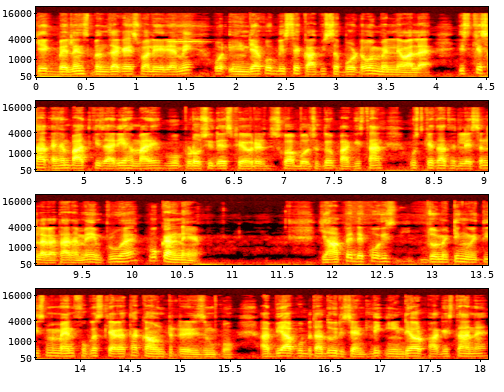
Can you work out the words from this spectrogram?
कि एक बैलेंस बन जाएगा इस वाले एरिया में और इंडिया को भी इससे काफ़ी सपोर्ट है वो मिलने वाला है। इसके साथ अहम बात की जा रही है हमारे वो पड़ोसी देश फेवरेट जिसको आप बोल सकते हो, पाकिस्तान। उसके साथ रिलेशन लगातार हमें इंप्रूव है, वो करने हैं। यहाँ पे देखो इस जो मीटिंग हुई थी, इसमें मैन फोकस किया गया था काउंटर टेररिज्म को। अभी आपको बता दूँ रिसेंटली इंडिया और पाकिस्तान है,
